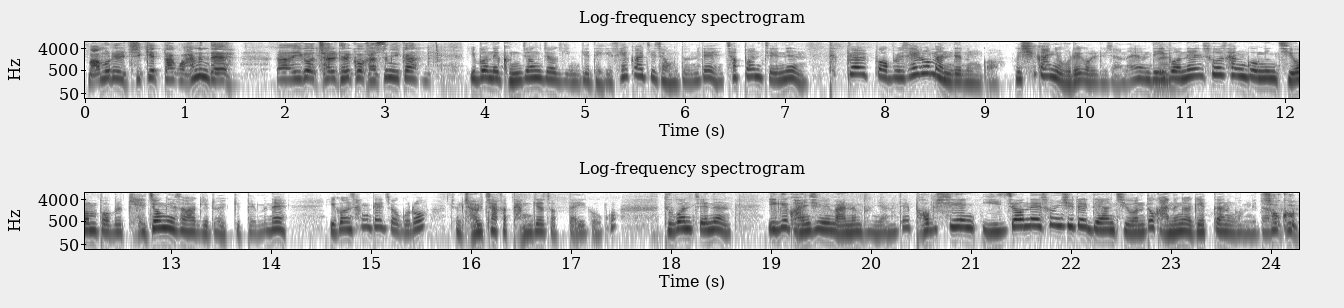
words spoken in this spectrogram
마무리를 짓겠다고 하는데 아, 이거 잘 될 것 같습니까? 이번에 긍정적인 게 되게 세 가지 정도인데 첫 번째는 특별법을 새로 만드는 거그 시간이 오래 걸리잖아요. 근데 네. 이번엔 소상공인 지원법을 개정해서 하기로 했기 때문에 이건 상대적으로 좀 절차가 당겨졌다 이거고 두 번째는 이게 관심이 많은 분야인데 법 시행 이전의 손실에 대한 지원도 가능하게 했다는 겁니다. 소급.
